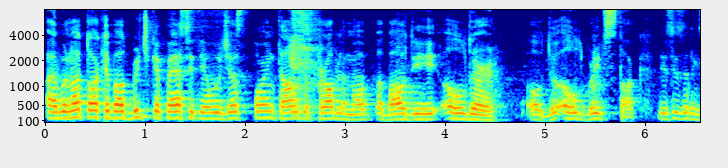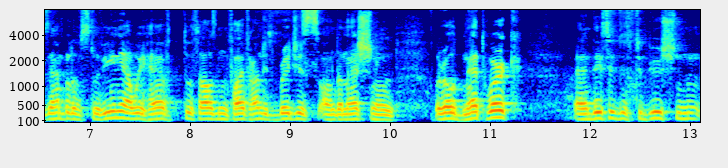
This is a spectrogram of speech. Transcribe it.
I will not talk about bridge capacity. I will just point out the problem about the older, the old bridge stock. This is an example of Slovenia. We have 2,500 bridges on the national road network, and this is distribution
